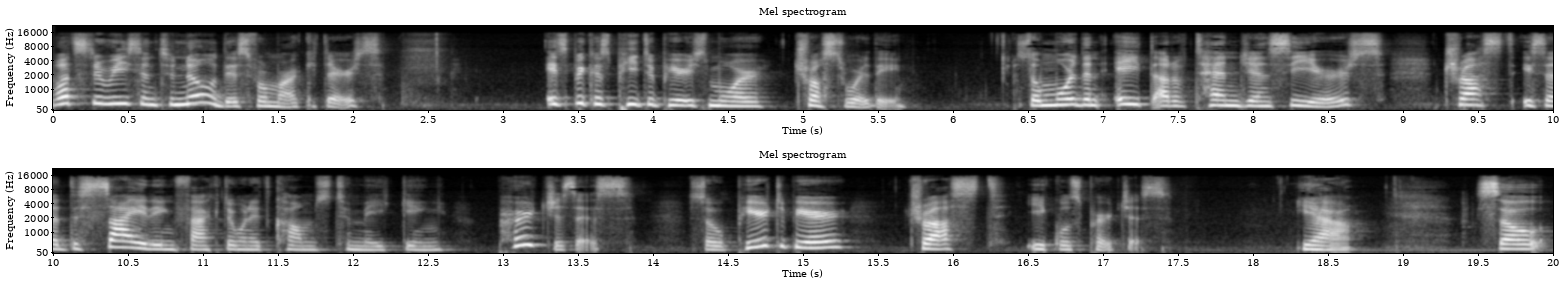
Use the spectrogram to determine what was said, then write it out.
what's the reason to know this for marketers? It's because P2P is more trustworthy. So, more than 8 out of 10 Gen Zers, trust is a deciding factor when it comes to making purchases. So, peer to peer, trust equals purchase. Yeah. So,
